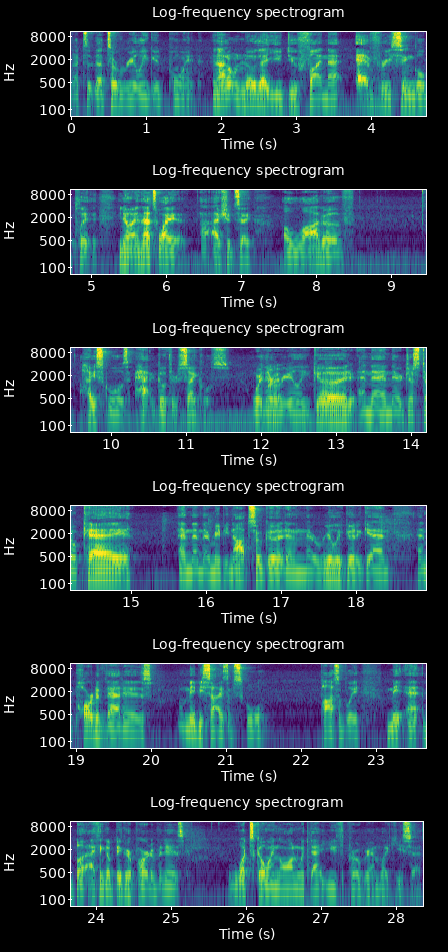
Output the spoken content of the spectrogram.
That's a, that's a really good point, and I don't know that you do find that every single play. You know, and that's why I should say a lot of high schools ha- go through cycles where they're right. really good and then they're just okay and then they're maybe not so good and then they're really good again. And part of that is maybe size of school possibly. Eh, but i think a bigger part of it is what's going on with that youth program like you said.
